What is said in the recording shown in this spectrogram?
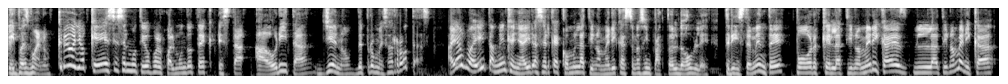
Y pues bueno, creo yo que ese es el motivo por el cual Mundo Tech está ahorita lleno de promesas rotas. Hay algo ahí también que añadir acerca de cómo en Latinoamérica esto nos impactó el doble. Tristemente, porque Latinoamérica es Latinoamérica,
